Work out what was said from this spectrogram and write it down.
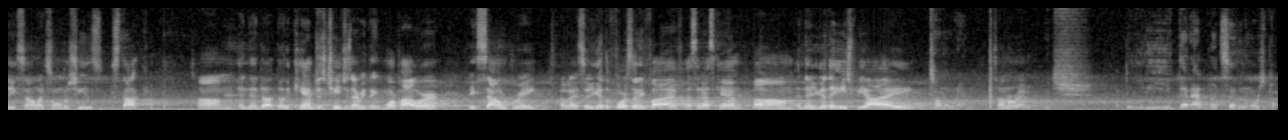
they sound like soul machines stock. Um, and then the, the, the cam just changes everything. More power. They sound great. Okay, so you got the 475 S&S cam, um, and then you got the HPI Tunnel ram, tunnel ram. which I believe that had like seven horsepower.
